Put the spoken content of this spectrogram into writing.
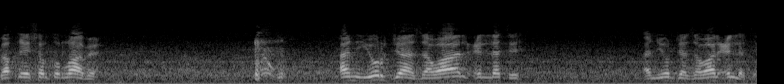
بقي شرط رابع. أن يرجى زوال علته أن يرجى زوال علته.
